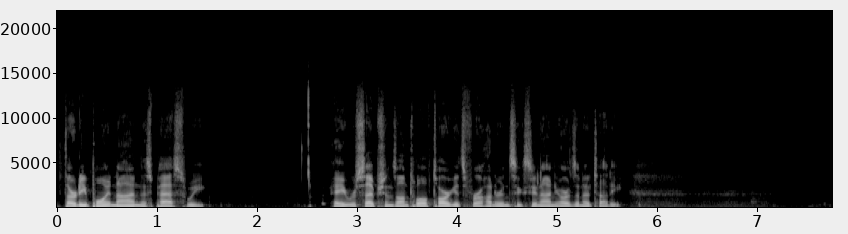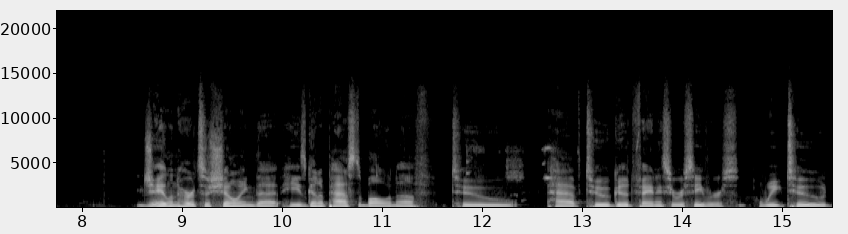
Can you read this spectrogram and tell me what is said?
thirty point nine this past week, eight receptions on twelve targets for one hundred and sixty nine yards and a tutty. Jalen Hurts is showing that he's going to pass the ball enough to have two good fantasy receivers. Week two,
